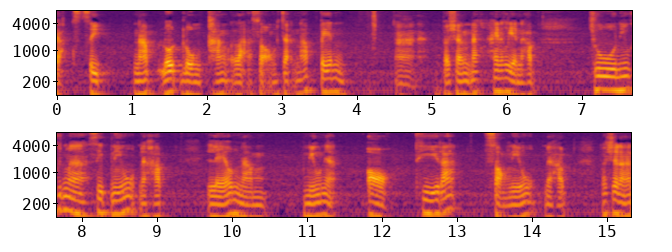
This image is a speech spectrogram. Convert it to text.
จากสิบนับลดลงครั้งละสองจะนับเป็นอ่าเพราะฉะนั้นให้นักเรียนนะครับ ชูนิ้วขึ้นมา 10 นิ้วนะครับ แล้วนำนิ้วเนี่ยออกทีละ 2 นิ้วนะครับ เพราะฉะนั้น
